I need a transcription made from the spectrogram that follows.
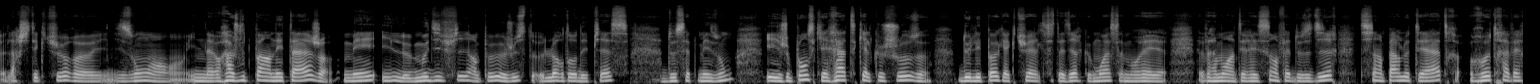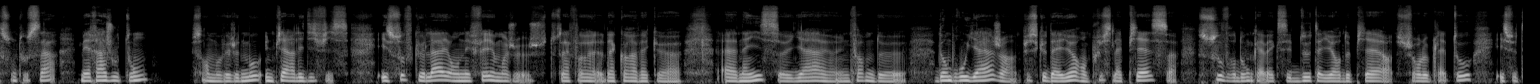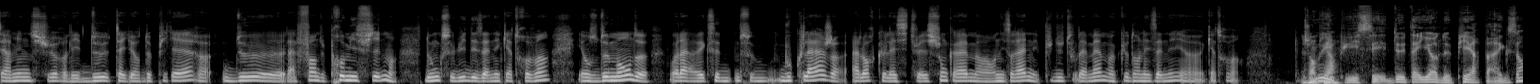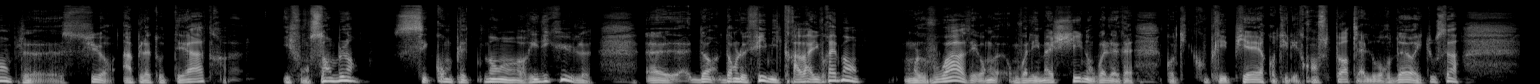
l'architecture, euh, disons, il ne rajoute pas un étage, mais il modifie un peu juste l'ordre des pièces de cette maison. Et je pense qu'il rate quelque chose de l'époque actuelle. C'est-à-dire que moi, ça m'aurait vraiment intéressé en fait de se dire, tiens, par le théâtre, retraversons tout ça, mais rajoutons sans mauvais jeu de mots, une pierre à l'édifice. Et sauf que là, en effet, moi je, suis tout à fait d'accord avec euh, Anaïs, il y a une forme de d'embrouillage, puisque d'ailleurs, en plus, la pièce s'ouvre donc avec ces deux tailleurs de pierre sur le plateau et se termine sur les deux tailleurs de pierre de la fin du premier film, donc celui des années 80. Et on se demande, voilà, avec ce bouclage, alors que la situation quand même en Israël n'est plus du tout la même que dans les années 80. Euh, oui, et puis ces deux tailleurs de pierre, par exemple, euh, sur un plateau de théâtre, ils font semblant. C'est complètement ridicule. Euh, dans, le film, ils travaillent vraiment. On le voit, on, on voit les machines, on voit quand ils coupent les pierres, quand ils les transportent, la lourdeur et tout ça.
